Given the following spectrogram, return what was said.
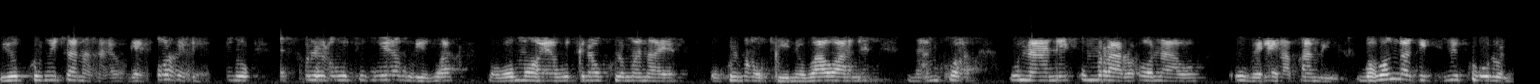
Uyokukhulumisana nayo ngekolo esikholelwa ukuthi uyakuzwa ngokomoya ukuthi na ukhuluma naye ukhuluma uthini ubawane namkha unani umraro onawo uvele ngaphambili. Ngoba ngingagijimi khulu.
